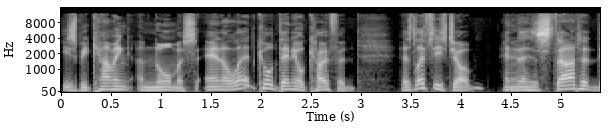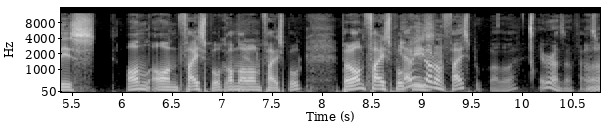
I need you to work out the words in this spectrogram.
is becoming enormous, and a lad called Daniel Coford has left his job and Yeah. has started this on on Facebook. I'm not Yeah. on Facebook, but on Facebook. How are you not on Facebook, by the way? Everyone's on Facebook.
